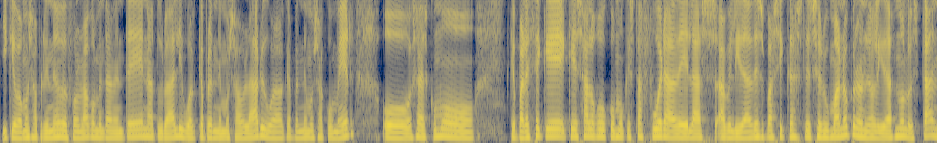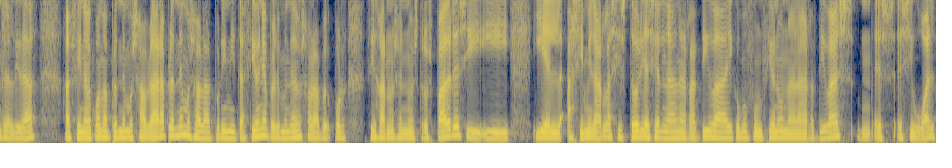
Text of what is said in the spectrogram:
y que vamos aprendiendo de forma completamente natural, igual que aprendemos a hablar o igual que aprendemos a comer, o, o sea, es como que parece que, que es algo como que está fuera de las habilidades básicas del ser humano, pero en realidad no lo está. En realidad, al final, cuando aprendemos a hablar, aprendemos a hablar por imitación y aprendemos a hablar por- fijarnos en nuestros padres y, el asimilar las historias y la narrativa y cómo funciona una narrativa es, es igual.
